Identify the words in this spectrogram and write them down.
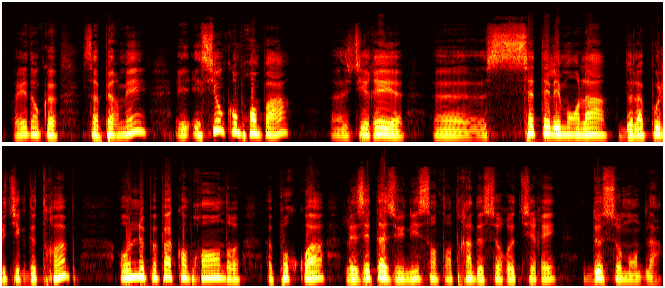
Vous voyez, donc euh, ça permet. Et, si on ne comprend pas, euh, je dirais, euh, cet élément-là de la politique de Trump, on ne peut pas comprendre pourquoi les États-Unis sont en train de se retirer de ce monde-là.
